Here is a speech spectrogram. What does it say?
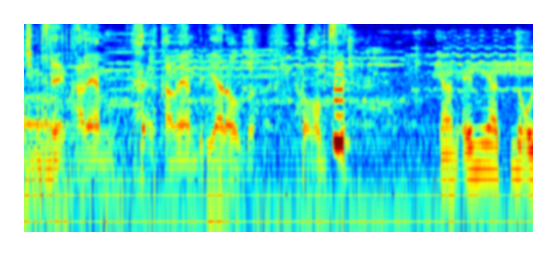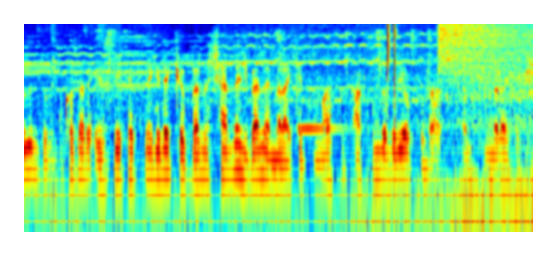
İçimizde kanayan, kanayan bir yara oldu. Omsi. Yani en nihayetinde oyundur. Bu kadar eziyet etmeye gerek yok. Ben de sen deyince ben de merak ettim. Aslında aklımda biri yoktu da ben de merak ettim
